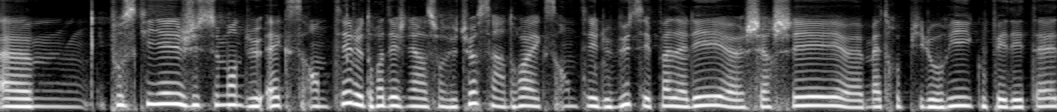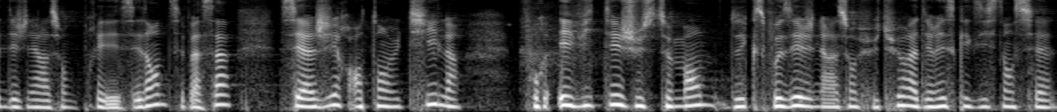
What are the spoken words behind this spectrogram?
Euh, pour ce qui est justement du ex ante, le droit des générations futures, c'est un droit ex ante. Le but, c'est pas d'aller euh, chercher, euh, mettre au pilori, couper des têtes des générations précédentes. C'est pas ça. C'est agir en temps utile pour éviter justement d'exposer les générations futures à des risques existentiels.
